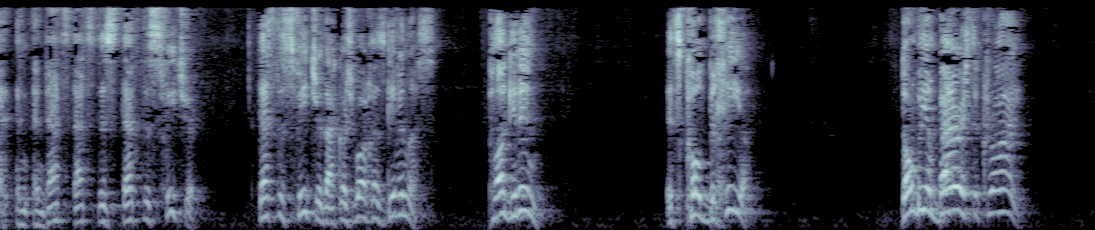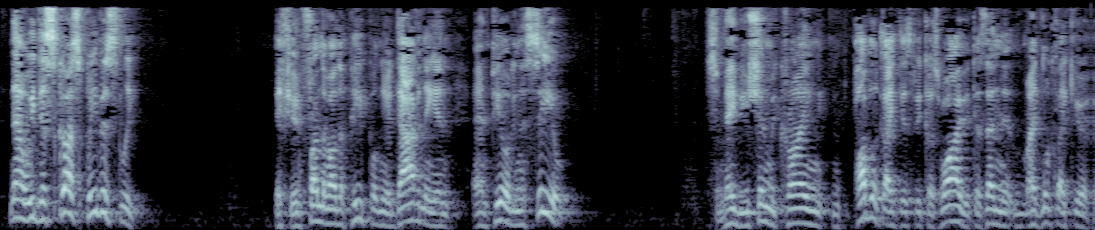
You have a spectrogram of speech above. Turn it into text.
And, and, and, that's, that's this, that's this feature. That's this feature that Kosh Baruch has given us. Plug it in. It's called Bechia. Don't be embarrassed to cry. Now, we discussed previously if you're in front of other people and you're davening and, and people are going to see you. So maybe you shouldn't be crying in public like this because why? Because then it might look like you're,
